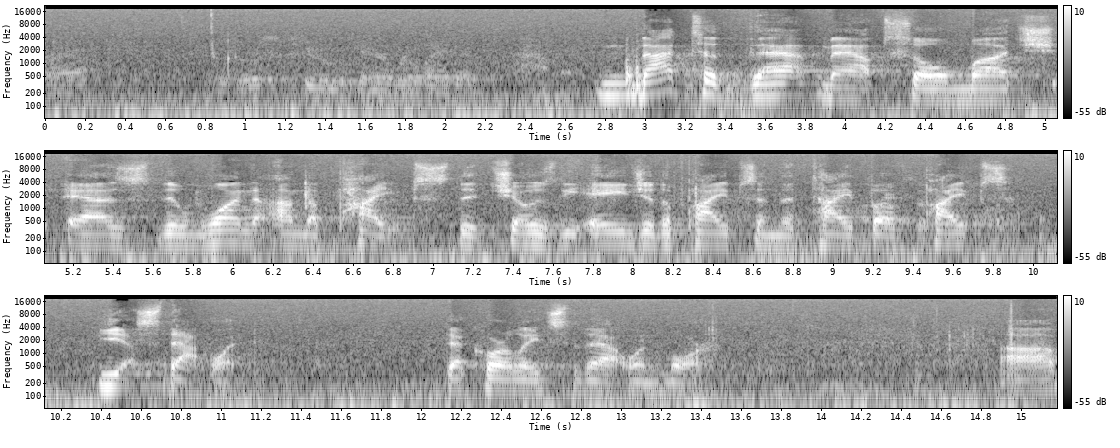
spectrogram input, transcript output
graph? Are those two interrelated? Not to that map so much as the one on the pipes that shows the age of the pipes and the type of pipes. Yes, that one. That correlates to that one more. Uh,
